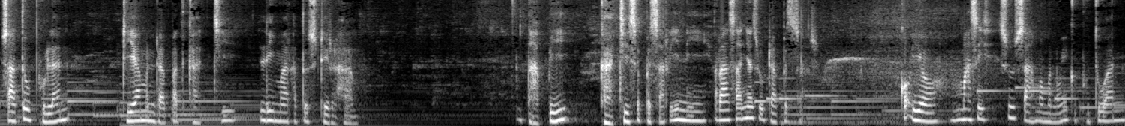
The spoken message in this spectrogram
Satu bulan dia mendapat gaji 500 dirham. Tapi gaji sebesar ini rasanya sudah besar. Kok yo masih susah memenuhi kebutuhan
